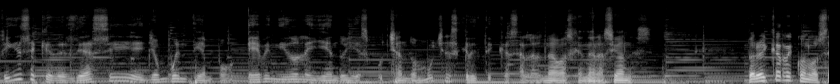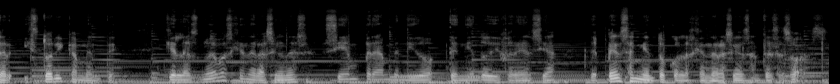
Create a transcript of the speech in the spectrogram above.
Fíjense que desde hace ya un buen tiempo he venido leyendo y escuchando muchas críticas a las nuevas generaciones. Pero hay que reconocer históricamente que las nuevas generaciones siempre han venido teniendo diferencia de pensamiento con las generaciones antecesoras.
